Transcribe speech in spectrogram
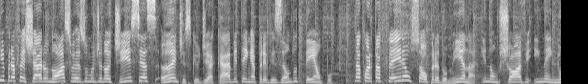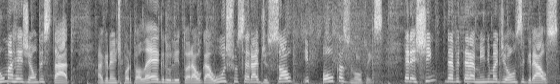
E para fechar o nosso resumo de notícias, antes que o dia acabe, tem a previsão do tempo. Na quarta-feira, o sol predomina e não chove em nenhuma região do estado. A Grande Porto Alegre, o litoral gaúcho, será de sol e poucas nuvens. Erechim deve ter a mínima de 11 graus.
